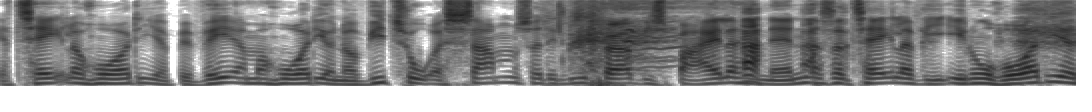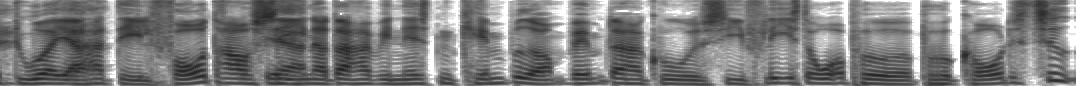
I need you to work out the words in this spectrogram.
jeg taler hurtigt, jeg bevæger mig hurtigt, og når vi to er sammen, så er det lige før, vi spejler hinanden, og så taler vi endnu hurtigere. Du og jeg ja. har delt foredragsscener, ja. der har vi næsten kæmpet om, hvem der har kunne sige flest ord på, på kortest tid.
